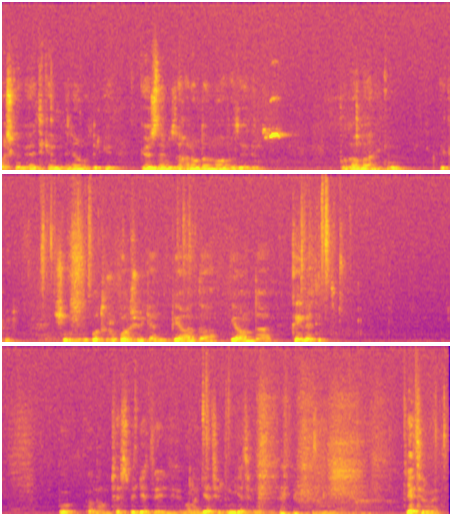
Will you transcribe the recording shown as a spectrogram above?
başka bir ayet-i kerimede Cenab-ı diyor ki gözlerinizi haramdan muhafaza ediniz. Bu da Allah'ın hükmü mü? Hükmü. Şimdi oturup konuşurken bir anda, bir anda gıybet ettim. Bu adam tesbih getireydi, bana getirdim, getirmedim. Getirmedi.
